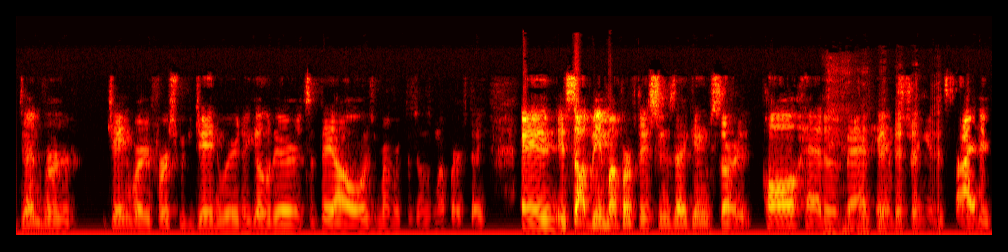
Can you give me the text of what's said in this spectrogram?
Denver January, first week of January. They go there. It's a day I always remember because it was my birthday. And it stopped being my birthday as soon as that game started. Paul had a bad hamstring and decided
